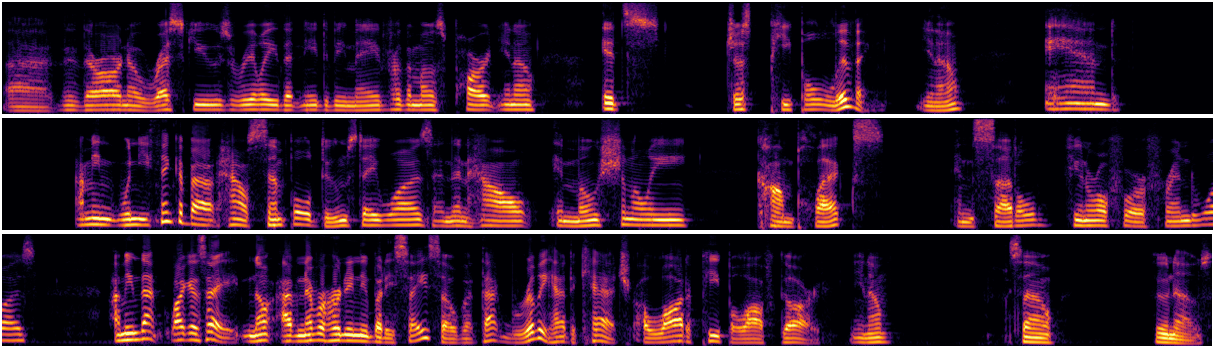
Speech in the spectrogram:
uh, there are no rescues really that need to be made for the most part. You know, it's just people living. You know, and I mean, when you think about how simple Doomsday was, and then how emotionally complex and subtle Funeral for a Friend was, I mean that like I say, no I've never heard anybody say so, but that really had to catch a lot of people off guard, you know? So, who knows?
